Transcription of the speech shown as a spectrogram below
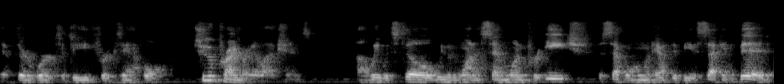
If there were to be, for example, two primary elections, uh, we would still, we would want to send one for each. The second one would have to be a second bid,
